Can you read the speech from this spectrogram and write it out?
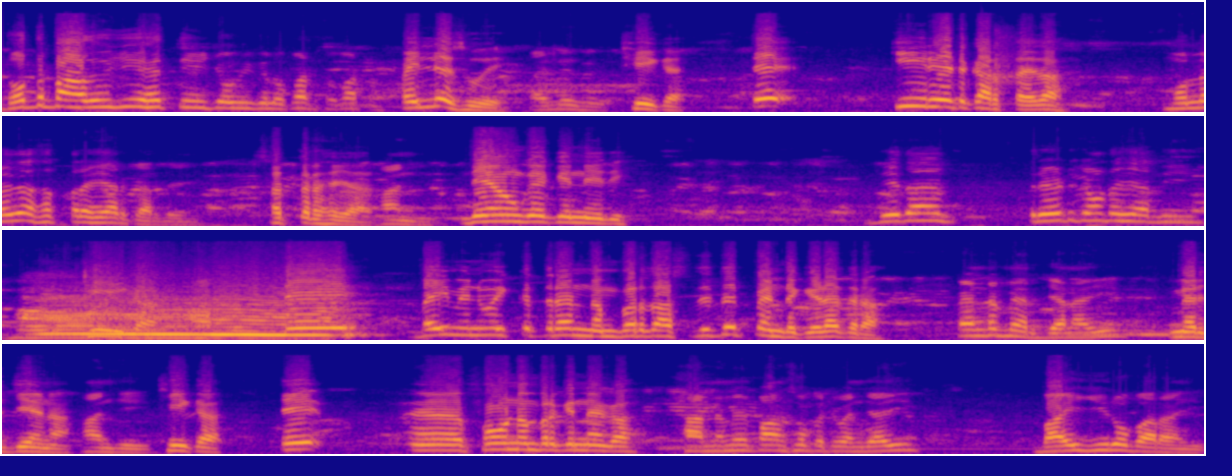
ਦੁੱਧ ਪਾ ਦੂ ਜੀ ਇਹ 30 24 ਕਿਲੋ ਘੱਟ ਤੋਂ ਘੱਟ। ਪਹਿਲੇ ਸੂਏ? ਪਹਿਲੇ ਸੂਈ ਠੀਕ ਹੈ। ਤੇ ਕੀ ਰੇਟ ਕਰਤਾ ਇਹਦਾ? ਮੁੱਲ ਇਹਦਾ 70000 ਕਰਦੇ ਆ। 70000 ਹਾਂਜੀ। ਦੇਵੋਗੇ ਕਿੰਨੇ ਦੀ? ਦੇ ਤਾਂ 63 64000 ਦੀ। ਠੀਕ ਆ। ਤੇ ਬਾਈ ਮੈਨੂੰ ਇੱਕ ਤੇਰਾ ਨੰਬਰ ਦੱਸ ਦੇ ਤੇ ਪਿੰਡ ਕਿਹੜਾ ਤੇਰਾ? ਪਿੰਡ ਮਿਰਜਾਣਾ ਜੀ। ਮਿਰਜੇਨਾ ਹਾਂਜੀ। ਠੀਕ ਆ। ਤੇ ਫੋਨ ਨੰਬਰ ਕਿੰਨਾ ਹੈਗਾ? 98555 ਜੀ 22012 ਜੀ।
